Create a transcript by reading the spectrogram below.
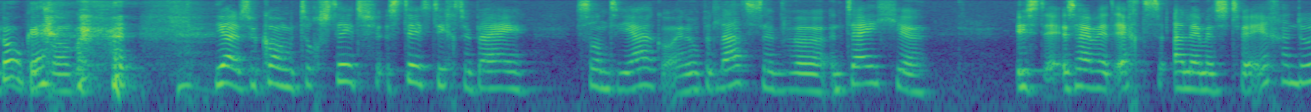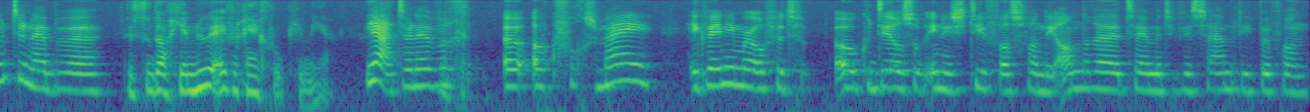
ik ook, hè? Ja, dus we komen toch steeds, steeds dichter bij Santiago. En op het laatst hebben we een tijdje... Is het- zijn we het echt alleen met z'n tweeën gaan doen. Toen hebben we... Dus toen dacht je, nu even geen groepje meer. Ja, toen hebben we eh, ook volgens mij... Ik weet niet meer of het ook deels op initiatief was van die andere twee met wie we samenliepen. Van,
